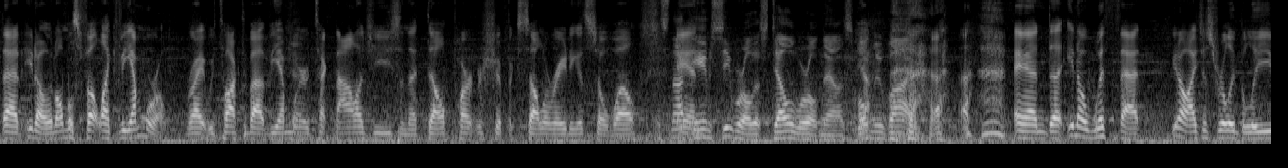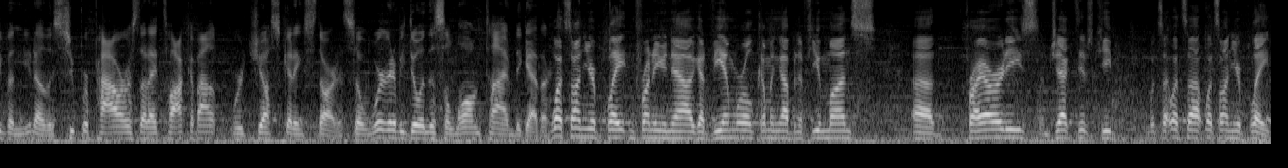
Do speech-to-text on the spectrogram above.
that, you know, it almost felt like VMworld, right? We talked about VMware yeah. technologies and that Dell partnership accelerating it so well. It's not and, EMC World, it's Dell world now. It's a whole yeah. new vibe. and, uh, you know, with that, you know, I just really believe in you know, the superpowers that I talk about, we're just getting started. So we're going to be doing this a long time together. What's on your plate in front of you now? You got VMworld coming up in a few months. Uh, priorities, objectives, keep, what's, what's, up, what's on your plate?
